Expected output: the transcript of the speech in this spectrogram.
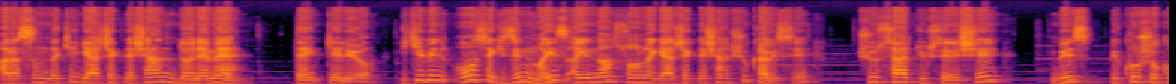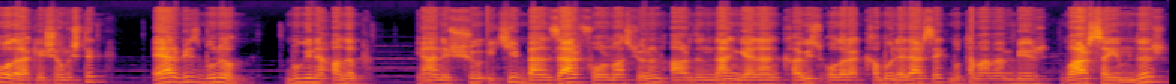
arasındaki gerçekleşen döneme denk geliyor. 2018'in Mayıs ayından sonra gerçekleşen şu kavisi, şu sert yükselişi biz bir kur şoku olarak yaşamıştık. Eğer biz bunu bugüne alıp yani şu iki benzer formasyonun ardından gelen kavis olarak kabul edersek bu tamamen bir varsayımdır.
